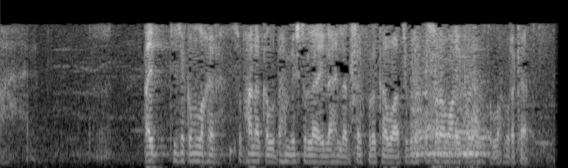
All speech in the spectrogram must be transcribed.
Baik, jazakumullah khair. Subhanakallah bihamdika anta astaghfiruka wa atubu. Assalamualaikum warahmatullahi wabarakatuh.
